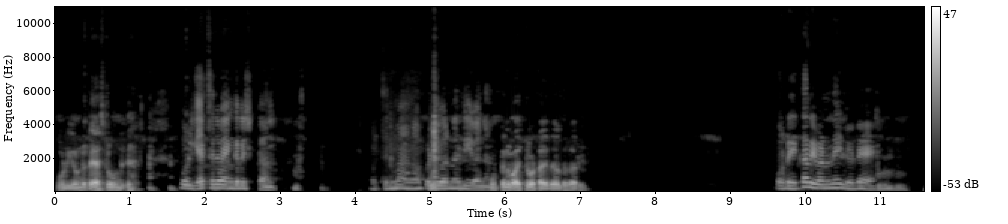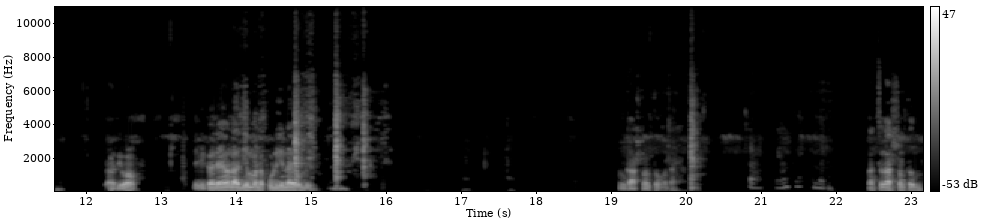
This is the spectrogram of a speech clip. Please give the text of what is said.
കേട്ടാ ഏ? പുളി കൊണ്ട് ടേസ്റ്റും ഉണ്ട്. പുളി അച്ഛന് ഭയങ്കര ഇഷ്ടമാണ് അച്ഛന് മാങ്ങാപ്പുളി പറഞ്ഞ ജീവനാണ് മുട്ടന് പറ്റും കേട്ടോ ഇതേപോലത്തെ കറി? കൊറേ കറി വേണമെന്നില്ലോ അല്ലേ? ഉം. കറി വേണം. ഈ കറി ആയതുകൊണ്ട് അധികം വേണ്ട പുളി ഉണ്ടായതുകൊണ്ട് കഷ്ണം തോട്ടെ അച്ഛ കഷ്ണം തിന്നു.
